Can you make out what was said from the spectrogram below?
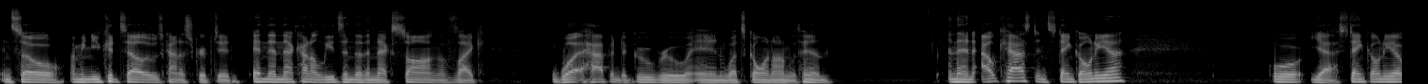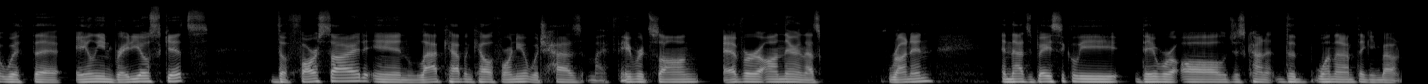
And so, I mean, you could tell it was kind of scripted. And then that kind of leads into the next song of like what happened to Guru and what's going on with him. And then OutKast and Stankonia or yeah, Stankonia with the alien radio skits. The Pharcyde in Lab Cabin, California, which has my favorite song ever on there, and that's Running. And that's basically, they were all just kind of the one that I'm thinking about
